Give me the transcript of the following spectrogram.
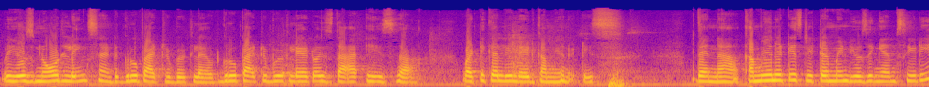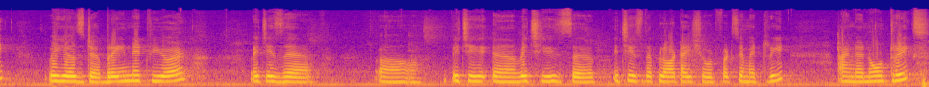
we use node links and group attribute layout. Group attribute layout is, that is uh, vertically laid communities. Then uh, communities determined using MCD, we used BrainNet viewer, which is a uh, which is uh, which is uh, which is the plot I showed for symmetry, and a NodeTrix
